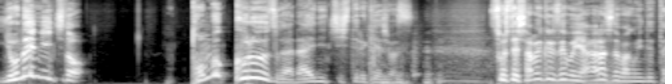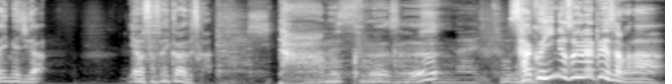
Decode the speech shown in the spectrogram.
4年に一度トム・クルーズが来日してる気がします。そしてしゃべくりセブンや嵐の番組に出てたイメージが。山里さんいかがですか？トム・クルーズ？作品がそれぐらいペースなのか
